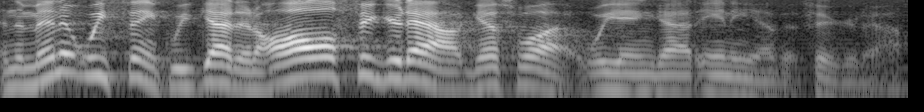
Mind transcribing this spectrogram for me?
And the minute we think we've got it all figured out, guess what? We ain't got any of it figured out.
